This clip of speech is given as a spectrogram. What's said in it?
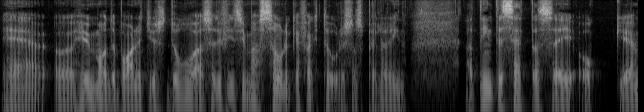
Eh, och hur mådde barnet just då? Alltså det finns ju massa olika faktorer som spelar in. Att inte sätta sig och eh,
